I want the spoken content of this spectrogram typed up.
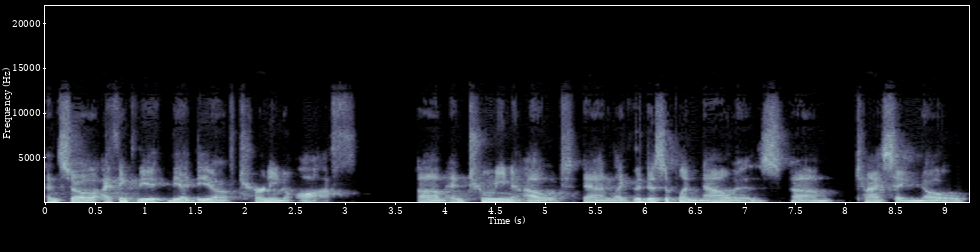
and so i think the the idea of turning off um, and tuning out and like the discipline now is um, can i say no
